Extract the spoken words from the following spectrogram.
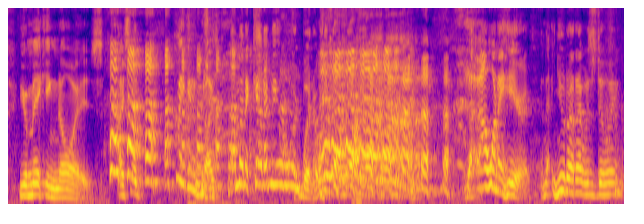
You're making noise." I said, "Making noise? I'm an Academy Award winner. What do you mean? I want to hear it." And you know what I was doing?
